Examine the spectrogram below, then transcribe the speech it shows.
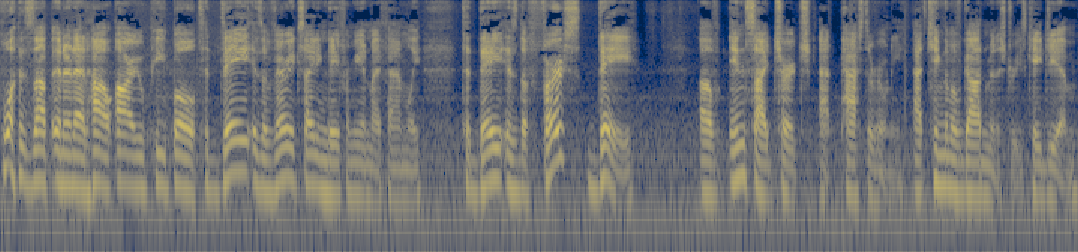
What is up, Internet? How are you, people? Today is a very exciting day for me and my family. Today is the first day of Inside Church at Pastor Rooney at Kingdom of God Ministries, KGM.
